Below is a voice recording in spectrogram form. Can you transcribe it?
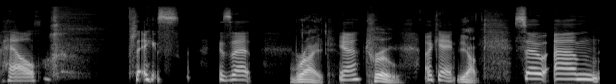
hell place. Is that right? Yeah. True. Okay. Yeah. So um,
